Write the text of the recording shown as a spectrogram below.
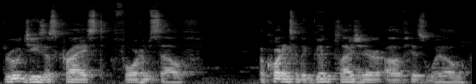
through Jesus Christ for himself, according to the good pleasure of his will,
